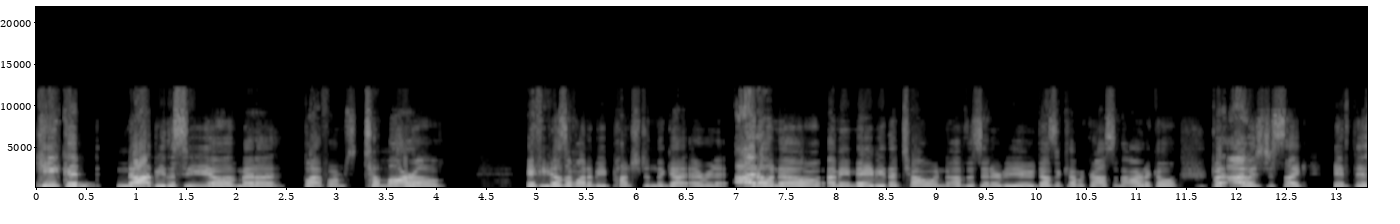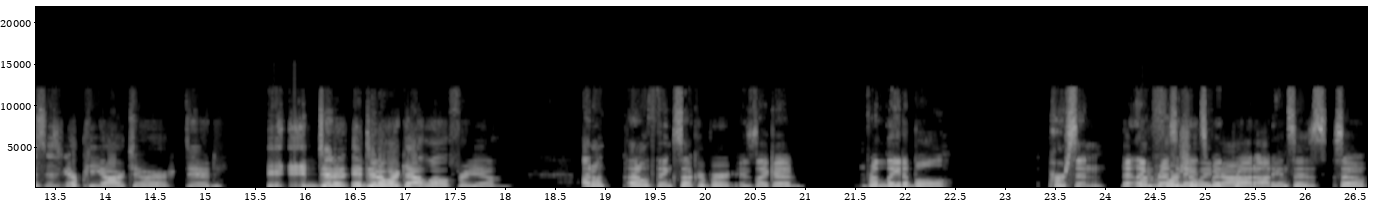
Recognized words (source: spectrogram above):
He could not be the CEO of Meta platforms tomorrow if he doesn't want to be punched in the gut every day. I don't know. I mean, maybe the tone of this interview doesn't come across in the article, but I was just like, if this is your PR tour, dude, it, it didn't it didn't work out well for you. I don't I don't think Zuckerberg is like a relatable person that like resonates with not. broad audiences. So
